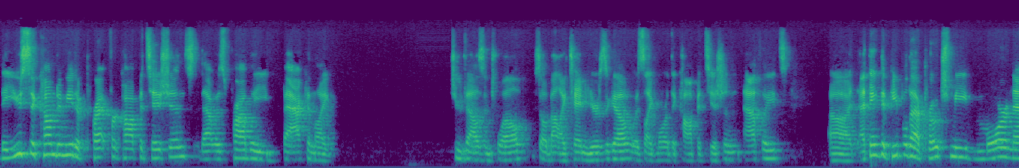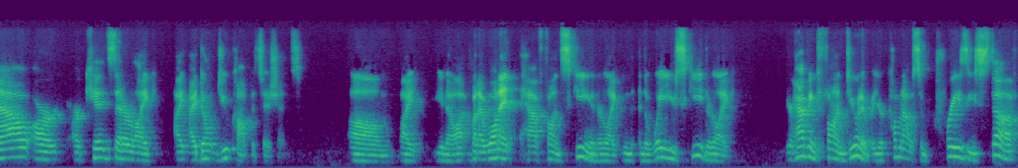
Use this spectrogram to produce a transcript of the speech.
they used to come to me to prep for competitions. That was probably back in like 2012. So about like 10 years ago, it was like more of the competition athletes. Uh, I think the people that approach me more now are are kids that are like, I, I don't do competitions. Um, like, you know, but I want to have fun skiing. And they're like, and the way you ski, they're like, you're having fun doing it, but you're coming out with some crazy stuff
